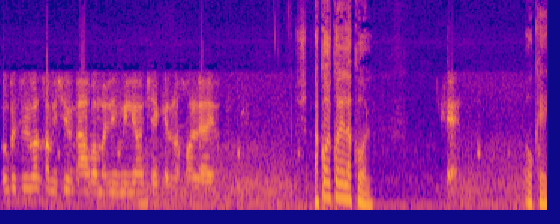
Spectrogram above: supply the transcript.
הוא בסביבות 54 מיליון שקל נכון להיום. הכל כולל הכל. כן. אוקיי.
